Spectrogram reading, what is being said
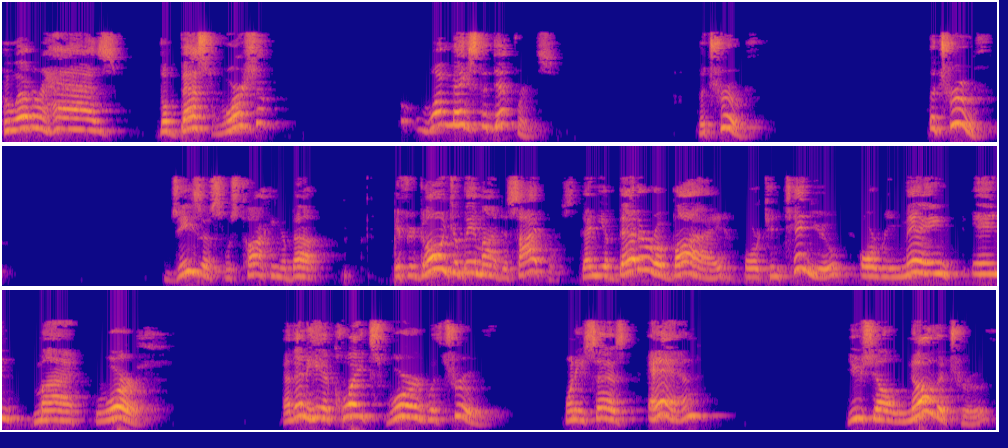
Whoever has the best worship? What makes the difference? The truth. The truth. Jesus was talking about if you're going to be my disciples, then you better abide or continue or remain in my word. And then he equates word with truth when he says, and you shall know the truth,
